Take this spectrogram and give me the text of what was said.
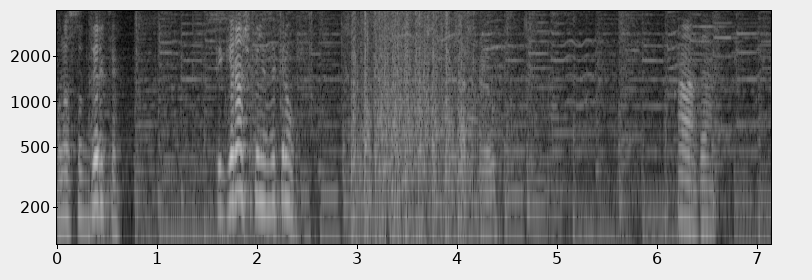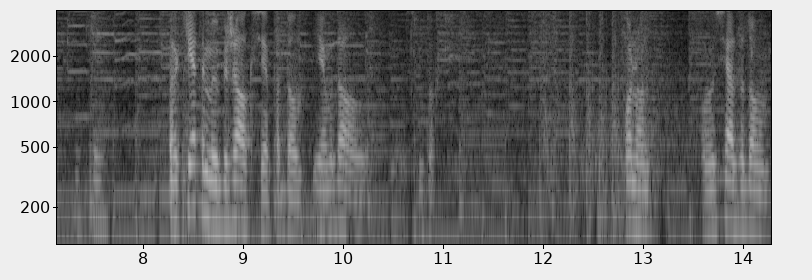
У нас тут дырка. Ты гаражку не закрыл. Закрыл. А, да. Окей. Ракетами убежал к себе под дом. Я ему дал с винтовки. Вон он. Он у себя за домом.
